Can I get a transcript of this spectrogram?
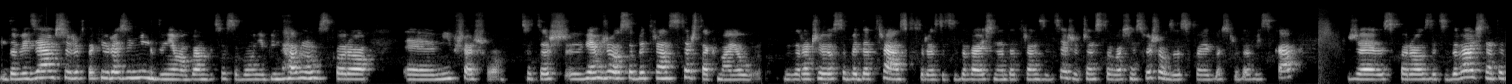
dowiedziałam się, że w takim razie nigdy nie mogłam być osobą niebinarną, skoro y, mi przeszło. Co też y, wiem, że osoby trans też tak mają, raczej osoby detrans, które zdecydowały się na detranzycję, że często właśnie słyszą ze swojego środowiska, że skoro zdecydowały się na, te,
